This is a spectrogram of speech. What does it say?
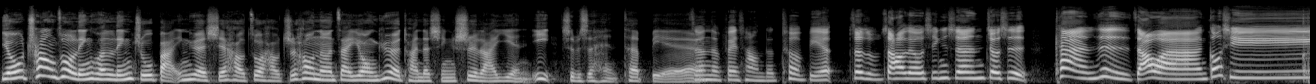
由创作灵魂领主把音乐写好做好之后呢，再用乐团的形式来演绎，是不是很特别？真的非常的特别。这组潮流新生就是看日早晚，恭喜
